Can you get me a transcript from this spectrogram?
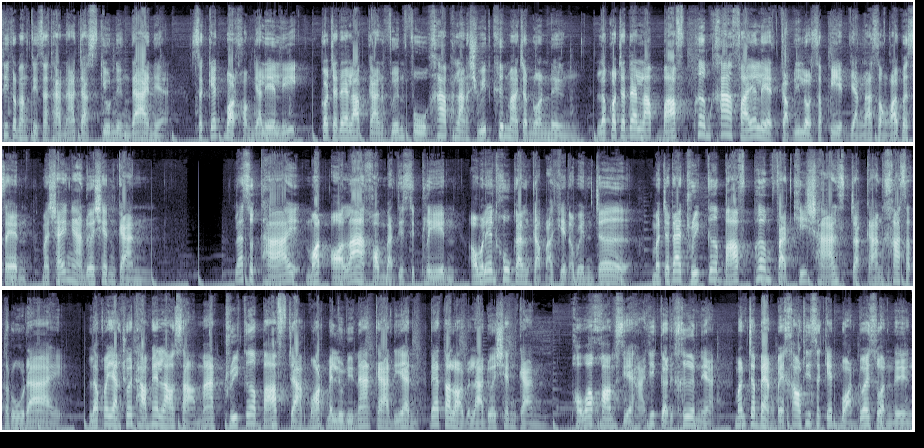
ที่กำลังติดสถานะจากสกิลหนึ่งได้เนี่ยสเก็ตบอร์ดของยาเลริก็จะได้รับการฟื้นฟูค่าพลังชีวิตขึ้นมาจำนวนหนึ่ง แล้วก็จะได้รับบัฟเพิ่มค่าไฟเรทกับรีโหลดสปีดอย่างละ 200%มาใช้งานด้วยเช่นกัน และสุดท้ายมอดออร่าคอมแบทดิสซิ p ลินเอาไว้เล่นคู่กันกับ Arcane Avenger มันจะได้ทริกเกอร์บัฟเพิ่มแฟตคีชานส์จากการฆ่าศัตรูได้ แล้วก็ยังช่วยทำให้เราสามารถทริกเกอร์บัฟจากมอดเมลูดิน่าการเดียนได้ตลอดเวลาด้วยเช่นกัน เพราะว่าความเสียหายที่เกิดขึ้นเนี่ยมันจะแบ่งไปเข้าที่สเก็ตบอร์ดด้วยส่วนหนึ่ง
